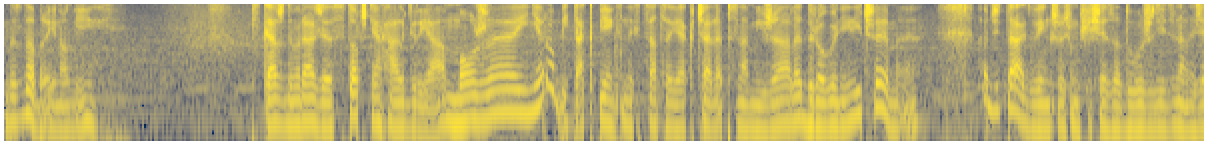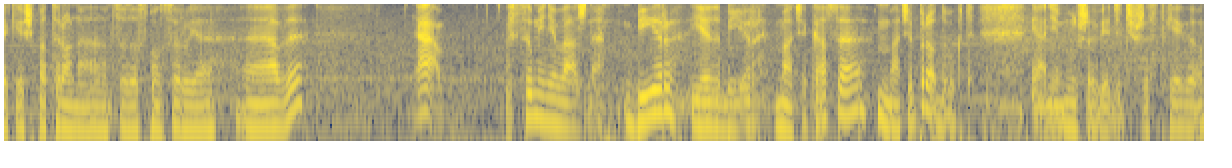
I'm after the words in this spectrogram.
Bez dobrej nogi. Każdym razie stocznia Halgria może i nie robi tak pięknych cacek jak Czeleps na Mirze, ale drogo nie liczymy. Choć i tak większość musi się zadłużyć znaleźć jakiegoś patrona, co zasponsoruje. E, a wy? A, w sumie nieważne. Bir jest bir. Macie kasę, macie produkt. Ja nie muszę wiedzieć wszystkiego.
